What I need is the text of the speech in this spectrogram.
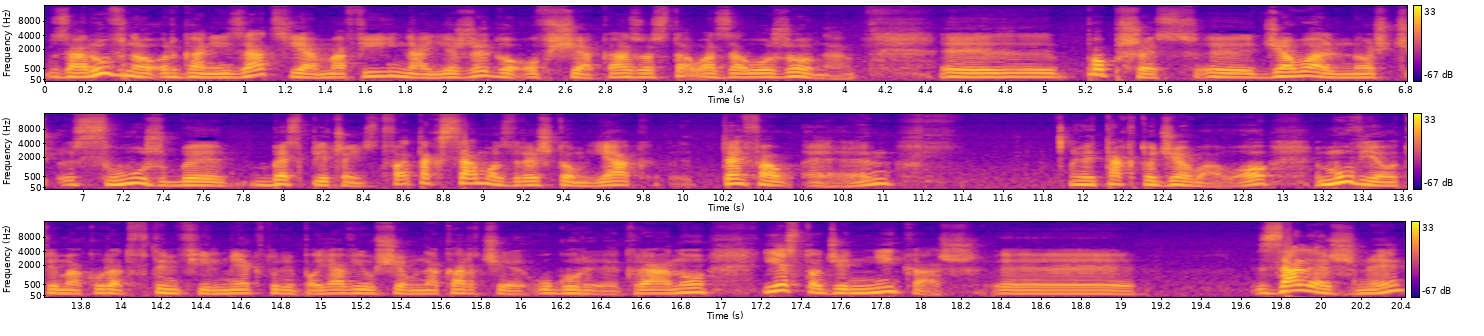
Zarówno organizacja mafijna Jerzego Owsiaka została założona e, poprzez e, działalność służby bezpieczeństwa, tak samo zresztą jak TVN. Tak to działało. Mówię o tym akurat w tym filmie, który pojawił się na karcie u góry ekranu. Jest to dziennikarz zależny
